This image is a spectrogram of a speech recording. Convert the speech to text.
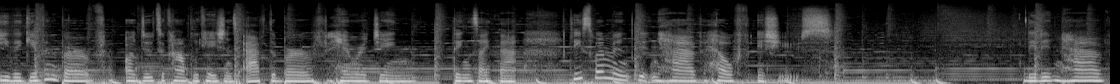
either given birth or due to complications after birth, hemorrhaging, things like that. These women didn't have health issues. They didn't have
